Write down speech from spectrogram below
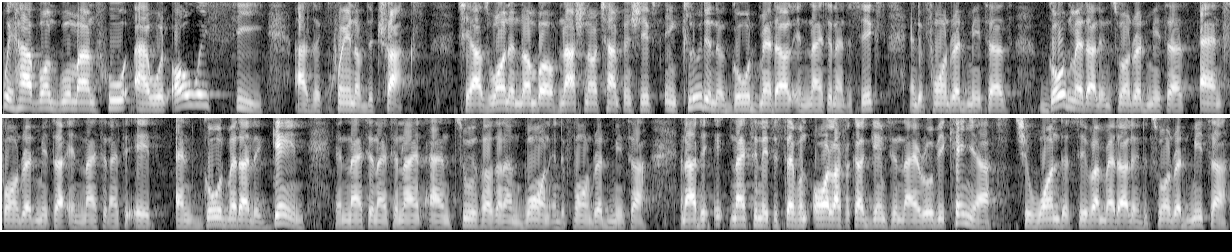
We have one woman who I will always see as a queen of the tracks. She has won a number of national championships, including a gold medal in 1996 in the 400 meters, gold medal in 200 meters and 400 meter in 1998, and gold medal again in 1999 and 2001 in the 400 meter. And at the 1987 All-Africa Games in Nairobi, Kenya, she won the silver medal in the 200 meter.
